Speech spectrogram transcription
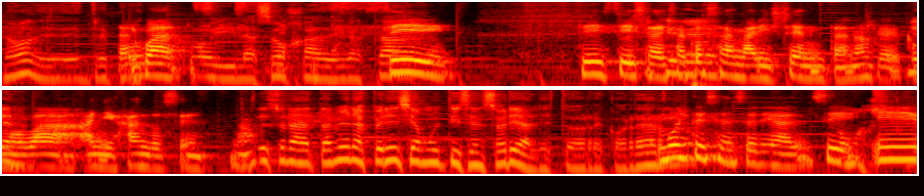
¿no? De, entre Tal cual. y las hojas desgastadas. Sí, Sí, sí, esa, cosa amarillenta, ¿no? Que como va añejándose, ¿no? Es una, también una experiencia multisensorial esto de recorrer. Multisensorial, sí. Y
